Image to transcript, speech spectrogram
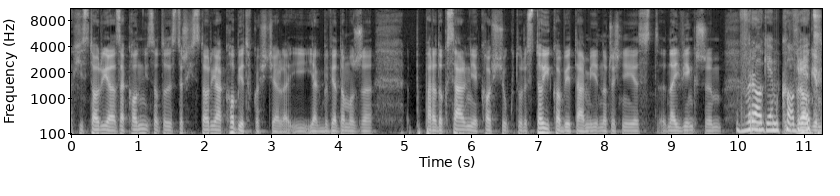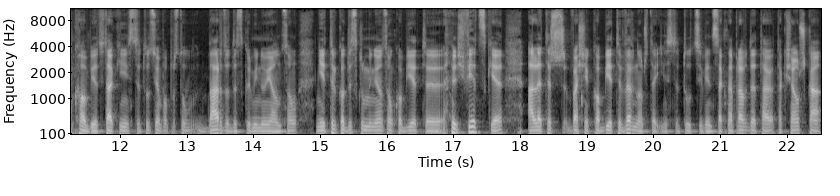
y, historia zakonnic, no to jest też historia kobiet w kościele i jakby wiadomo, że paradoksalnie kościół, który stoi kobietami, jednocześnie jest największym Wrogiem kobiet. Wrogiem kobiet, tak, i instytucją po prostu bardzo dyskryminującą. Nie tylko dyskryminującą kobiety świeckie, ale też właśnie kobiety wewnątrz tej instytucji, więc tak naprawdę ta, ta książka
